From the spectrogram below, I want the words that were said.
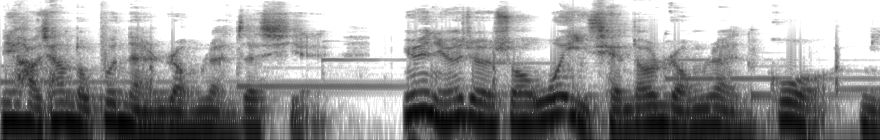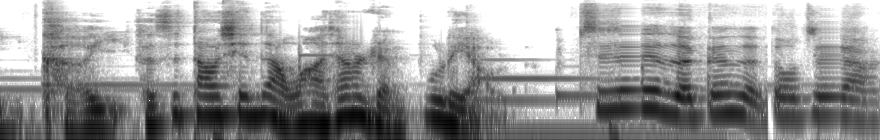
你好像都不能容忍这些，因为你会觉得说，我以前都容忍过你可以，可是到现在我好像忍不了了。其实人跟人都这样，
